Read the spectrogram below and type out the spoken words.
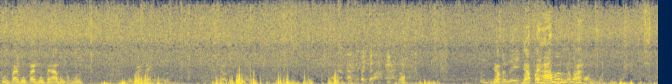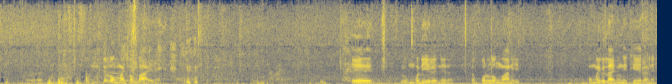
หมุนไปหมุนไปหมุนไปหามึงกับหมุนหมุนไปไหนกับหมุนเดี๋ยวไปเพื่อนติดยับยับไปหามึงนะวะห้องนี้หมดฝนมันจะลงมาช่วงบ่ายเทหลุมพอดีเลยเนี่ยนะถ้าฝนลงมานี่คงไม่เป็นไรมั้งนี่เทแล้วเนี่ย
